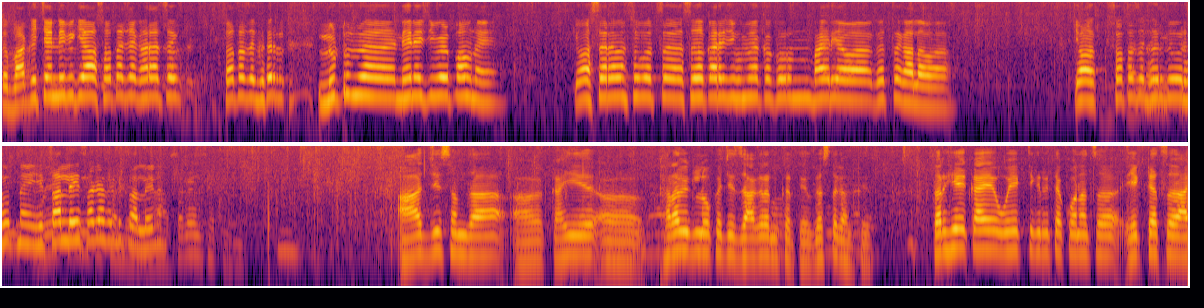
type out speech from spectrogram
तर बाकीच्यांनी बी किंवा स्वतःच्या घराचं स्वतःचं घर लुटून नेण्याची वेळ पाहू नये. किंवा सर्वांसोबत स- सहकार्याची भूमिका करून बाहेर यावा गस्त घालावा. किंवा स्वतःचं घर जवळ होत नाही हे चाललंय हे सगळ्यासाठी चाललंय ना. आज जे समजा अ, काही अ, ठराविक लोक जे जागरण करतात गस्त घालतात तर हे काय वैयक्तिकरित्या कोणाचं एकट्याचं आ-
